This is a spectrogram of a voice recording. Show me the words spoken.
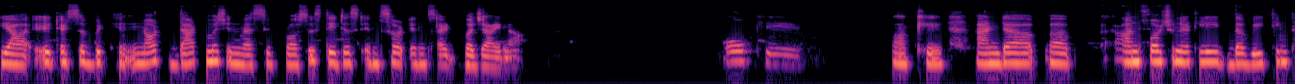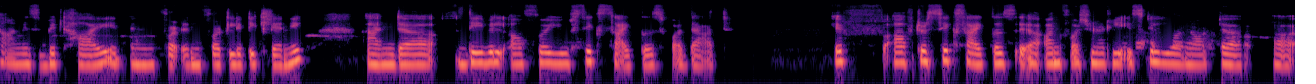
yeah it, it's a bit not that much invasive process. They just insert inside vagina. Okay. Okay. And unfortunately, the waiting time is a bit high in, in, for, in fertility clinic. And uh, they will offer you six cycles for that. If after six cycles, uh, unfortunately, still you are not uh, uh,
